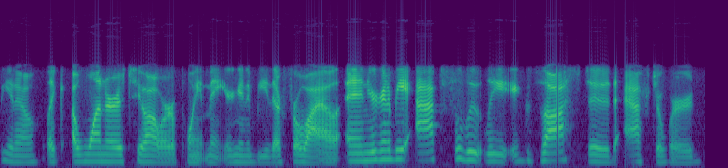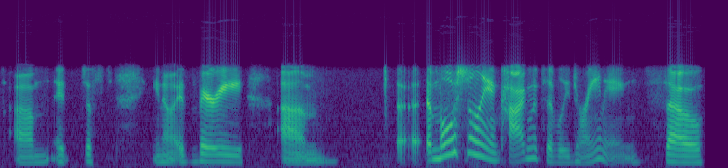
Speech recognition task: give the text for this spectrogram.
you know, like a one or a two hour appointment. You're going to be there for a while and you're going to be absolutely exhausted afterwards. Um, it just, you know, it's very um, uh, emotionally and cognitively draining. So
